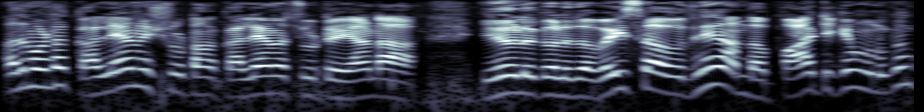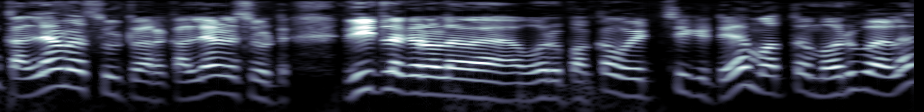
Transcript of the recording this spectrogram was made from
அது மட்டும் கல்யாண ஷூட்டான் கல்யாண ஷூட்டு ஏன்டா? ஏழு கழுத வயசாகுது. அந்த பாட்டிக்கும் உனக்கும் கல்யாண ஷூட் வேறு கல்யாண ஷூட் வீட்டில் இருக்கிறவள ஒரு பக்கம் வச்சுக்கிட்டு மற்ற மறுவேளை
